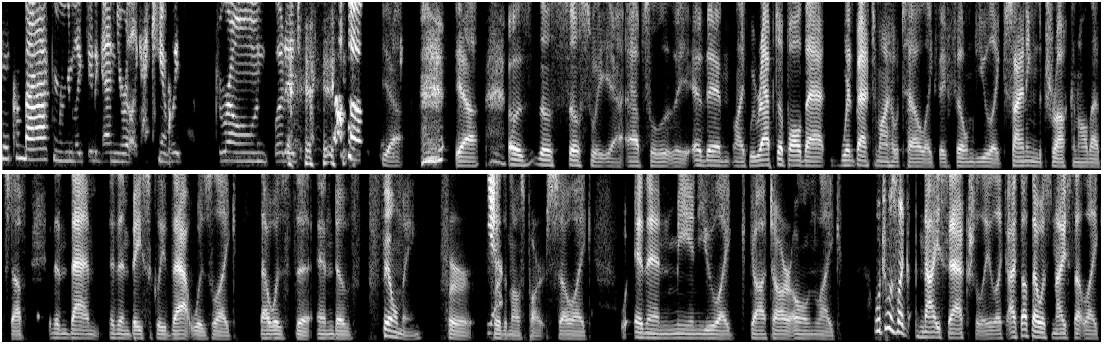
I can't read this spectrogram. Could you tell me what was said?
okay, come back, and we're gonna like do it again. You were like, I can't wait to have drone footage. yeah yeah that was that was so sweet yeah absolutely and then like we wrapped up all that went back to my hotel like they filmed you like signing the truck and all that stuff and then then and then basically that was like that was the end of filming for Yeah. for the most part so like and then me and you like got our own like which was like nice actually like i thought that was nice that like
